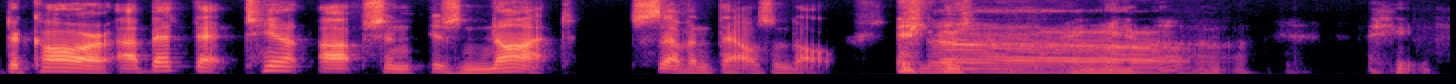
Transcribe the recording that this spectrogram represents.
Dakar, I bet that tent option is not seven thousand dollars.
